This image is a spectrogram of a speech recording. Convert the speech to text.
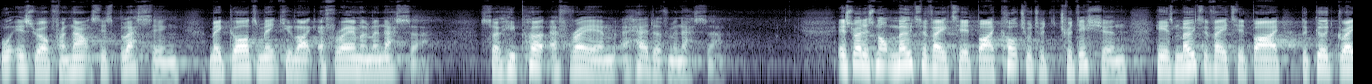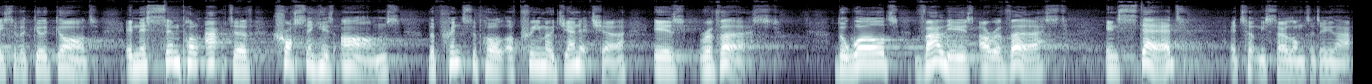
will Israel pronounce this blessing. May God make you like Ephraim and Manasseh. So he put Ephraim ahead of Manasseh. Israel is not motivated by cultural tradition, he is motivated by the good grace of a good God. In this simple act of crossing his arms, the principle of primogeniture is reversed. The world's values are reversed. Instead, it took me so long to do that.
